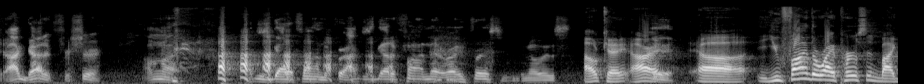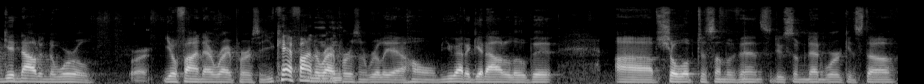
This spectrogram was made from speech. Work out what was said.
Yeah, I got it for sure. I'm not. I just gotta find the. I just gotta find that right person. You know, it's Okay, all right. Uh, you find the right person by getting out in the world. right. You'll find that right person. You can't find the right Mhm. person really at home. You got to get out a little bit, uh, show up to some events, do some networking stuff,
